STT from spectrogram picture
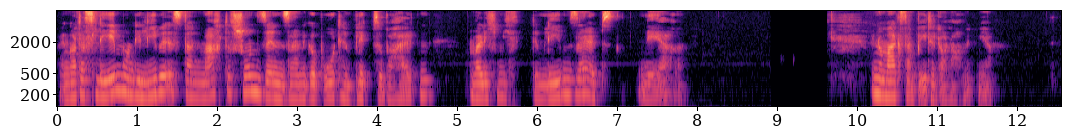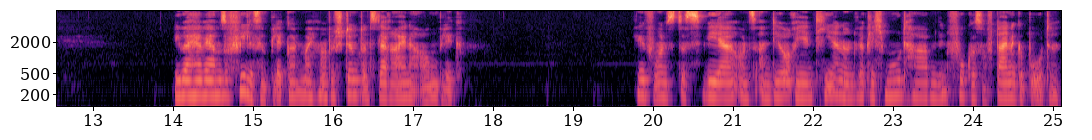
Wenn Gott das Leben und die Liebe ist, dann macht es schon Sinn, seine Gebote im Blick zu behalten, weil ich mich dem Leben selbst nähere. Wenn du magst, dann bete doch noch mit mir. Lieber Herr, wir haben so vieles im Blick und manchmal bestimmt uns der reine Augenblick. Hilf uns, dass wir uns an dir orientieren und wirklich Mut haben, den Fokus auf deine Gebote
